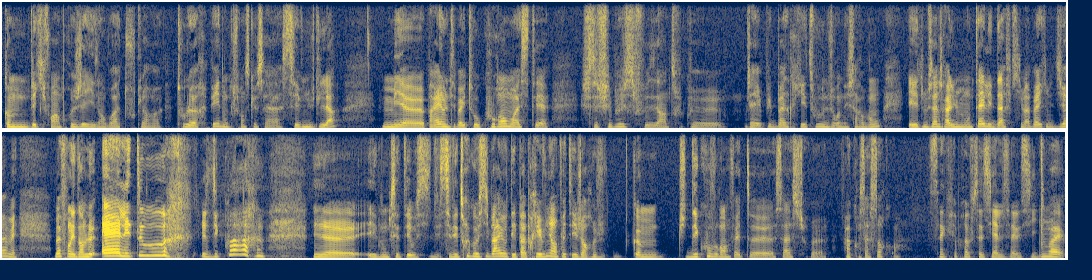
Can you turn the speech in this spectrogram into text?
comme dès qu'ils font un projet, ils envoient tout leur, tout leur RP. Donc je pense que ça c'est venu de là. Mais pareil, on n'était pas du tout au courant. Moi, c'était, je, je sais plus, je faisais un truc j'avais plus de batterie et tout, une journée charbon. Et je me souviens, je rallume mon tel et Daf qui m'appelle, qui me dit Ah, mais meuf, on est dans le L et tout. Et je dis Quoi? Et, euh, et, donc, c'était aussi. C'est des trucs aussi pareils où t'es pas prévenu en fait. Et genre, comme tu découvres en fait euh, ça sur. Euh, enfin, quand ça sort quoi. Sacrée preuve sociale, ça aussi. Ouais,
